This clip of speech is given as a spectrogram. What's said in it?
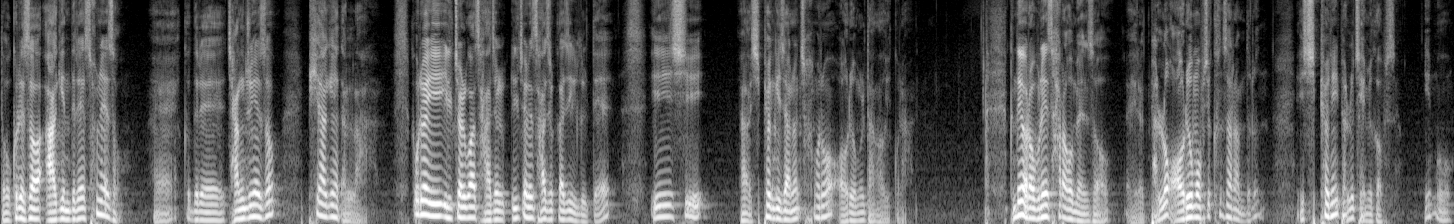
또 그래서 악인들의 손에서 에, 그들의 장중에서 피하게 해달라. 우리가 이 1절과 4절, 1절에서 4절까지 읽을 때 이 시, 아, 시편 기자는 참으로 어려움을 당하고 있구나. 근데 여러분이 살아오면서 이런 별로 어려움 없이 큰 사람들은 이 시편이 별로 재미가 없어요. 이뭐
